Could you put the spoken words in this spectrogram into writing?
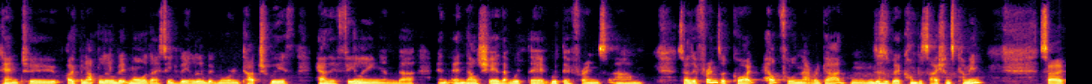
tend to open up a little bit more. They seem to be a little bit more in touch with how they're feeling, and uh, and and they'll share that with their with their friends. Um, so their friends are quite helpful in that regard, and this is where conversations come in. So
